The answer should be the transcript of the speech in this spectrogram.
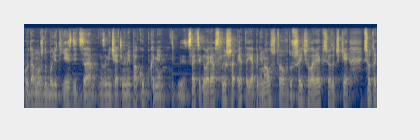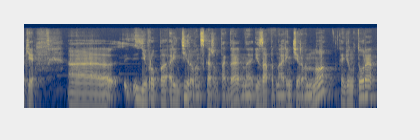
куда можно будет ездить за замечательными покупками. Кстати говоря, слыша это, я понимал, что в душе человек все-таки все-таки э, Европа ориентирован, скажем так, да, и западно ориентирован. Но конъюнктура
